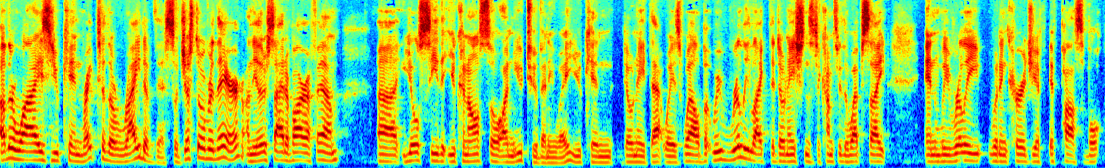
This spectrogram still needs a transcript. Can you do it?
Otherwise, you can right to the right of this. So just over there on the other side of RFM, uh, you'll see that you can also on YouTube anyway. You can donate that way as well. But we really like the donations to come through the website, and we really would encourage you, if, if possible,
